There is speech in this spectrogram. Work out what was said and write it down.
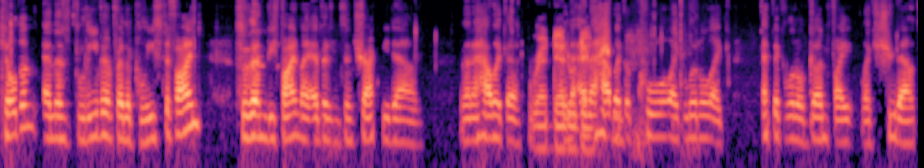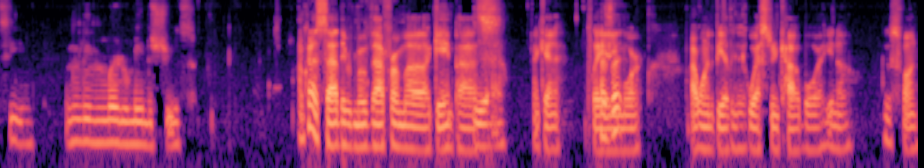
kill them and then leave it for the police to find. So then they find my evidence and track me down. And then I have like a Red Dead and, Redemption. and I have like a cool like little like epic little gunfight like shootout scene. And then they murder me in the streets. I'm kind of sad they removed that from uh, Game Pass. Yeah. I can't play Has it it? anymore. I wanted to be like a Western cowboy, you know. It was fun.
